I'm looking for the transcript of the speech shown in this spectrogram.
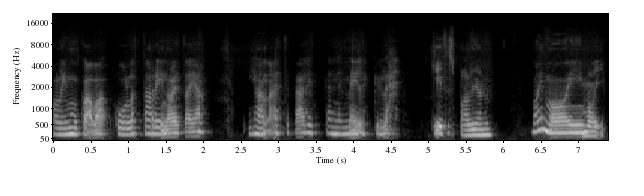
oli mukava kuulla tarinoita ja ihana, että pääsit tänne meille kylään. Kiitos paljon. Moi moi! Moi!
